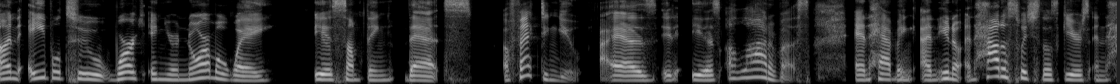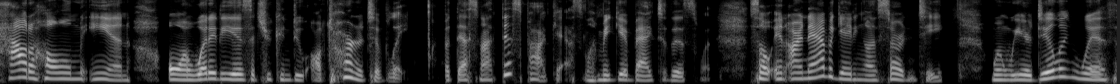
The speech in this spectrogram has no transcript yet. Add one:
unable to work in your normal way is something that's affecting you as it is a lot of us. And having and you know and how to switch those gears and how to home in on what it is that you can do alternatively but that's not this podcast. Let me get back to this one. So, in our navigating uncertainty, when we are dealing with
